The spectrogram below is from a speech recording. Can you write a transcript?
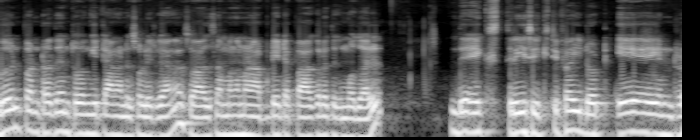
பேர்ன் பண்ணுறதுன்னு துவங்கிட்டாங்கன்னு சொல்லியிருக்காங்க. ஸோ அது சம்மந்தமான அப்டேட்டை பார்க்குறதுக்கு முதல் இந்த X three sixty five dot A என்ற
